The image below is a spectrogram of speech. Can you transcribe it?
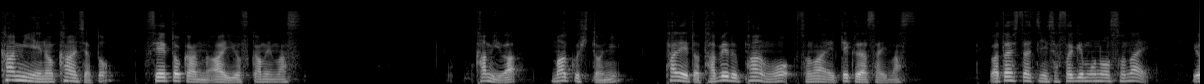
神への感謝と生徒間の愛を深めます。神はまく人に種と食べるパンを備えてくださいます。私たちに捧げ物を備え喜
